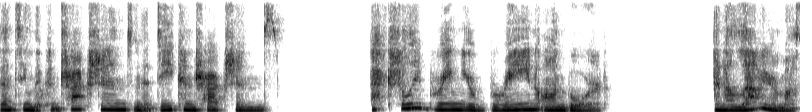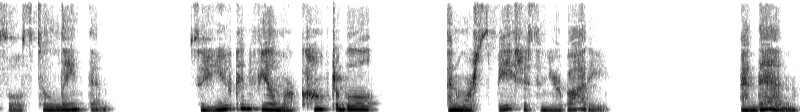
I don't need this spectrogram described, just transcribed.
sensing the contractions and the decontractions, actually bring your brain on board and allow your muscles to lengthen so you can feel more comfortable and more spacious in your body. And then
